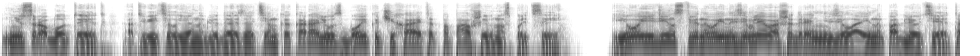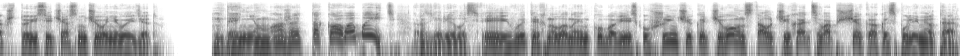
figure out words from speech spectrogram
«Не сработает», — ответил я, наблюдая за тем, как Оралиус бойко чихает от попавшей в нос пыльцы. «Его единственного и на земле ваша дрянь не взяла, и на подлете, так что и сейчас ничего не выйдет». «Да не может такого быть!» — разъярилась фея и вытряхнула на инкуба весь кувшинчик, отчего он стал чихать вообще как из пулемета.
